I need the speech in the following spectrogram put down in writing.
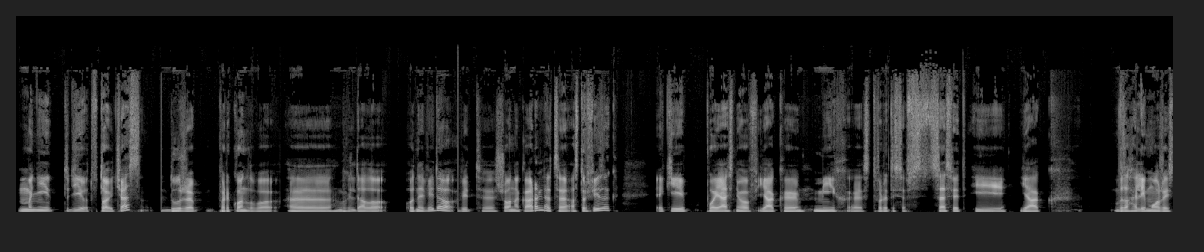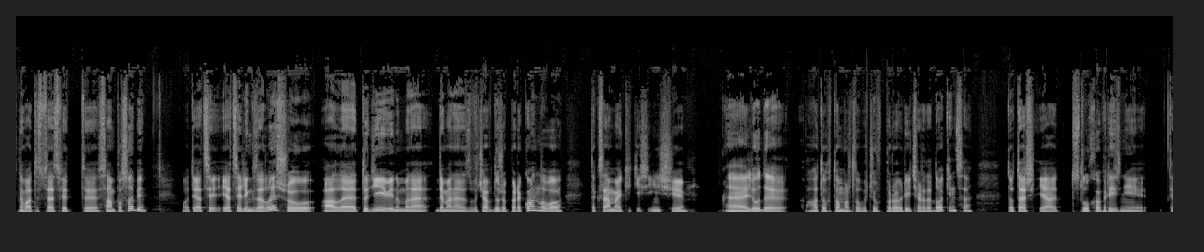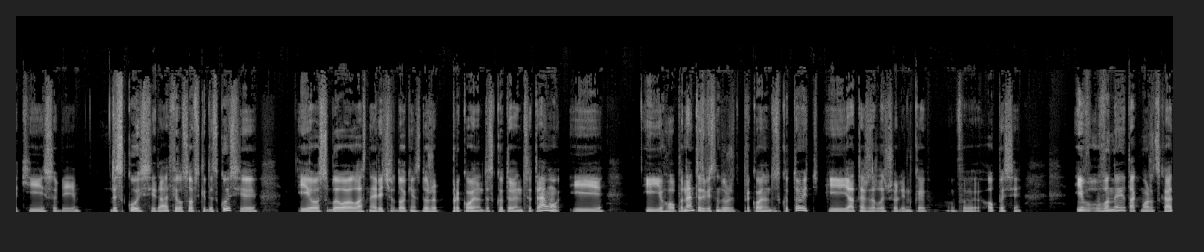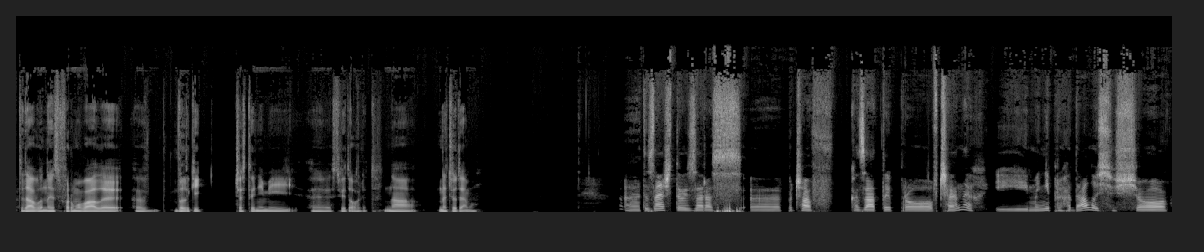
Мені тоді, от в той час, дуже переконливо е, виглядало одне відео від е, Шона Кароля, це астрофізик, який пояснював, як е, міг е, створитися всесвіт і як взагалі може існувати всесвіт сам по собі. От я цей я цей лінк залишу, але тоді він мене для мене звучав дуже переконливо, так само, як якісь інші е, люди. Багато хто, можливо, чув про Річарда Докінса, то теж я слухав різні такі собі дискусії, да, філософські дискусії, і особливо, власне, Річард Докінс дуже прикольно дискутує на цю тему, і і його опоненти, звісно, дуже прикольно дискутують, і я теж залишу лінки в описі. І вони, так можна сказати, да, вони сформували в великій частині мій е, світогляд на на цю тему. Е, ти знаєш, ти ось зараз е, почав казати про вчених, і мені пригадалося, що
